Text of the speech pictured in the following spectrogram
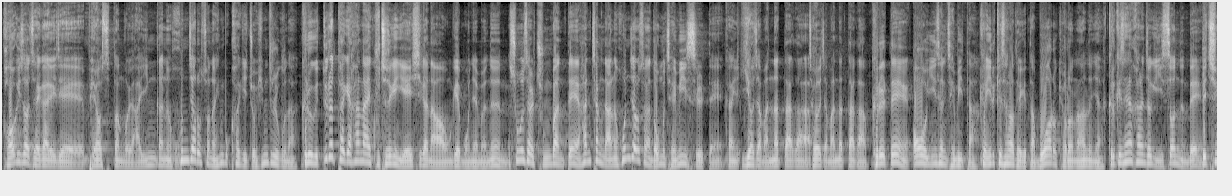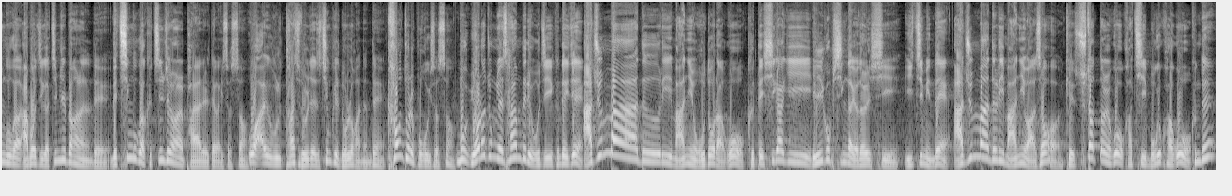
거기서 제가 이제 배웠었던 거예요. 아, 인간은 혼자로서는 행복하기 좀 힘들구나. 그리고 뚜렷하게 하나의 구체적인 예시가 나온 게 뭐냐면은 스무 살 중반 때 한창 나는 혼자로서 그냥 너무 재미있을 때 그냥 이 여자 만났다가 저 여자 만났다가 그럴 때 어, 인생 재밌다. 그냥 이렇게 살아도 되겠다. 뭐하러 결혼을 하느냐. 그렇게 생각하는 적이 있었는데 내 친구가 아버지가 찜질방을 하는데 내 친구가 그 찜질방을 봐야 될 때가 있었어. 와, 우리 다 같이 놀자 해서 친구끼리 놀러 갔는데 카운터를 보고 있었어. 뭐 여러 종류의 사람들이 오지. 근데 이제 아줌마들이 많이 오더라고. 그때 시각이 7시인가 8시 이쯤인데 아줌마들이 많이 와서 이렇게 수다 떨고 같이 목욕하고 근데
